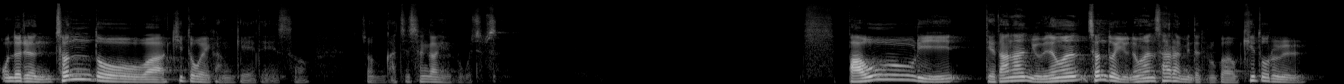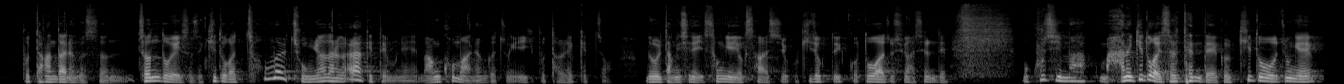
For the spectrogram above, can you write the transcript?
오늘은 전도와 기도의 관계에 대해서 좀 같이 생각해 보고 싶습니다. 바울이 대단한 유명한 전도에 유능한 사람인데 불구하고 기도를 부탁한다는 것은 전도에 있어서 기도가 정말 중요하다는 걸 알았기 때문에 많고 많은 것 중에 이 부탁을 했겠죠. 늘 당신의 성령 역사하시고 기적도 있고 도와주시고 하시는데 뭐 굳이 막 많은 기도가 있을 텐데 그 기도 중에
